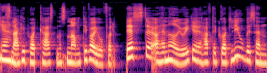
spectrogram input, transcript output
ja. Snak i podcasten, og sådan om, det var jo for det bedste, og han havde jo ikke haft et godt liv, hvis han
